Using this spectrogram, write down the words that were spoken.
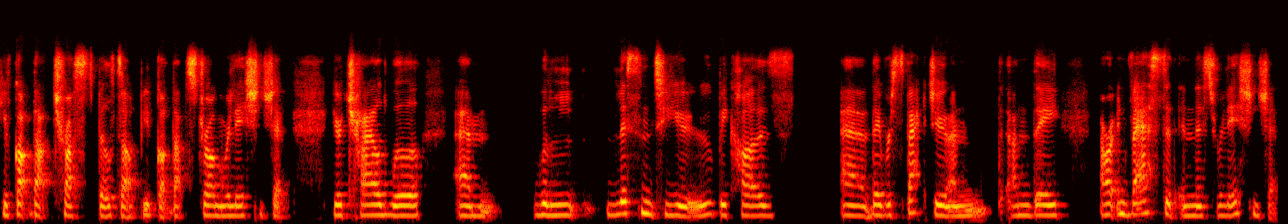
You've got that trust built up. You've got that strong relationship. Your child will um will listen to you because uh, they respect you and and they are invested in this relationship.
